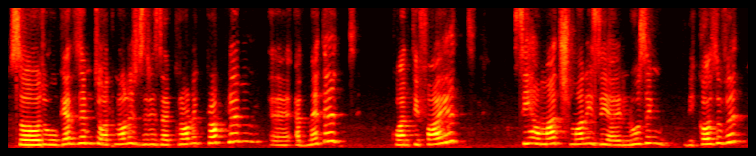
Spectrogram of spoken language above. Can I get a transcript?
so to get them to acknowledge there is a chronic problem, uh, admit it, quantify it, see how much money they are losing because of it,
